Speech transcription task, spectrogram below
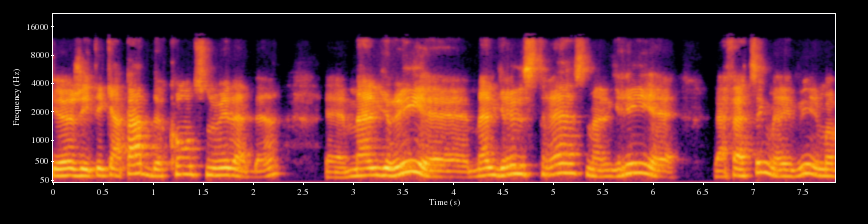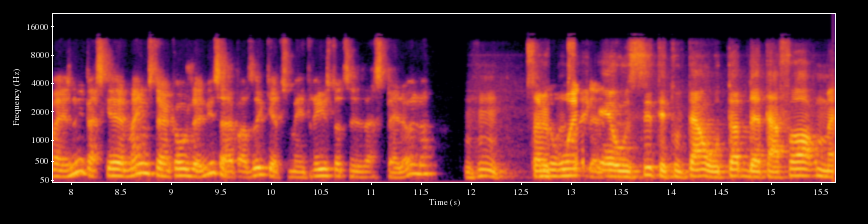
que j'ai été capable de continuer là-dedans. Euh, malgré, euh, malgré le stress, malgré euh, la fatigue, malgré une mauvaise nuit, parce que même si tu es un coach de vie, ça ne veut pas dire que tu maîtrises tous ces aspects-là. Là. Mm-hmm. Ça veut dire que aussi tu es tout le temps au top de ta forme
